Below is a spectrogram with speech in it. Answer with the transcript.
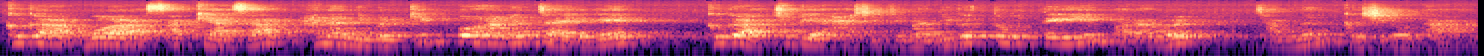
그가 모아 쌓게 하사 하나님을 기뻐하는 자에게 그가 주게 하시지만 이것도 그때의 바람을 잡는 것이로다.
